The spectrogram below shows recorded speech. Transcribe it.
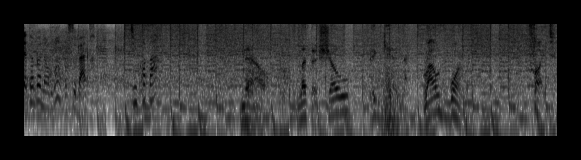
C'est un bon endroit pour se battre. Tu ne crois pas? Now, let the show begin. Round one. Fight.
